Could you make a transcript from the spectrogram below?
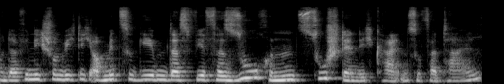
Und da finde ich schon wichtig, auch mitzugeben, dass wir versuchen, Zuständigkeiten zu verteilen.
